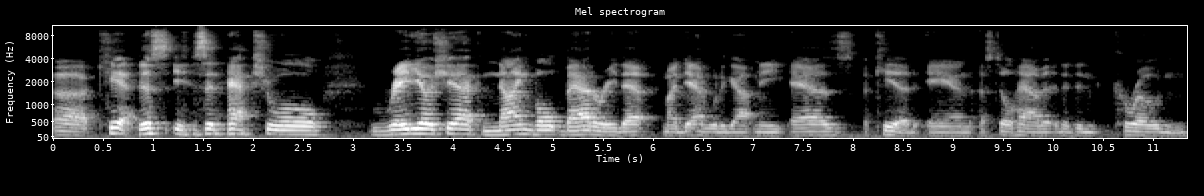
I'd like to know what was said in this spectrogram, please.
uh, kit. This is an actual Radio Shack 9 volt battery that my dad would have got me as a kid, and I still have it, and it didn't corrode and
